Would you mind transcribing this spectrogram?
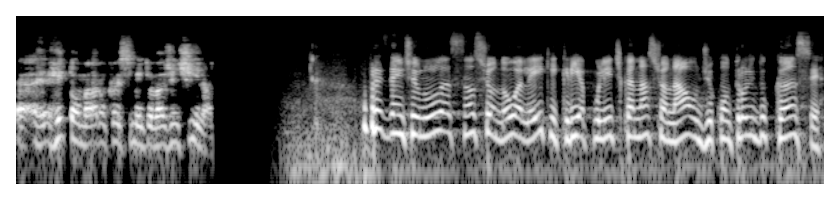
é, retomar um crescimento da Argentina. O presidente Lula sancionou a lei que cria a Política Nacional de Controle do Câncer.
